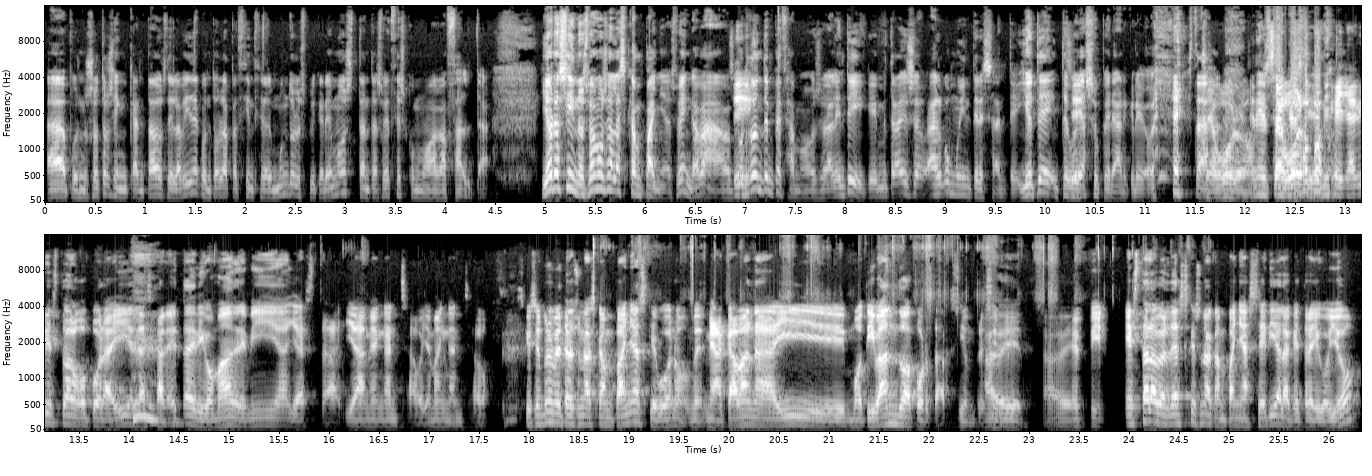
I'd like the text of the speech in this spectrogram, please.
ah, pues nosotros encantados de la vida, con toda la paciencia del mundo, lo explicaremos tantas veces como haga falta. Y ahora sí, nos vamos a las campañas. Venga, va, ¿por dónde empezamos, Valentí? Que me traes algo muy interesante. Yo te, voy a superar, creo. seguro, seguro, porque ya he visto algo por ahí en la escaleta y digo, madre mía, ya está, ya me ha enganchado, ya me ha enganchado es que siempre me traes unas campañas que, bueno, me, acaban ahí motivando a aportar, siempre. A ver, a ver. En fin, esta la verdad es que es una campaña seria la que traigo yo.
